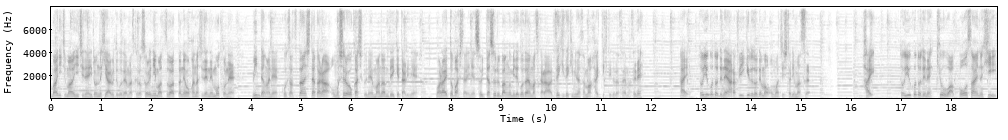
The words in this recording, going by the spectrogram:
毎日毎日ねいろんな日あるでございますけどそれにまつわったねお話でねもっとねみんながねこう雑談しながら面白いおかしくね学んでいけたりね笑い飛ばしたりねそういったする番組でございますからぜひぜひ皆様入ってきてくださいませね。はい。ということでねアラフィーギルドでもお待ちしております。はい。ということでね今日は防災の日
